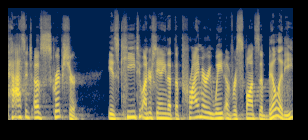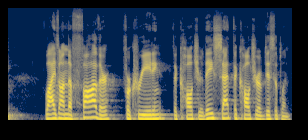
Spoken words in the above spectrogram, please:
passage of scripture, is key to understanding that the primary weight of responsibility lies on the father for creating the culture. They set the culture of discipline.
